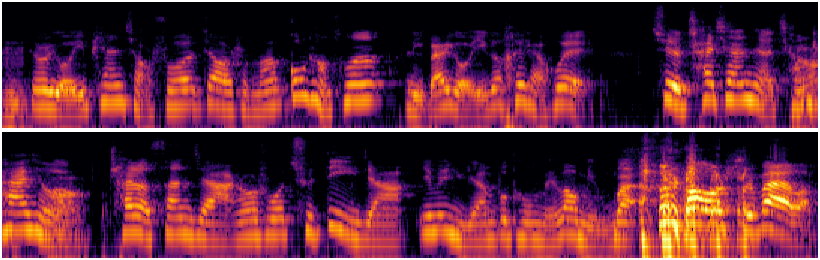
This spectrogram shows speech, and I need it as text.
嗯就是有一篇小说叫什么《工厂村》，里边有一个黑社会。去拆迁去，强拆去了，啊拆了三家，然后说去第一家，因为语言不通没唠明白，然后失败了，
